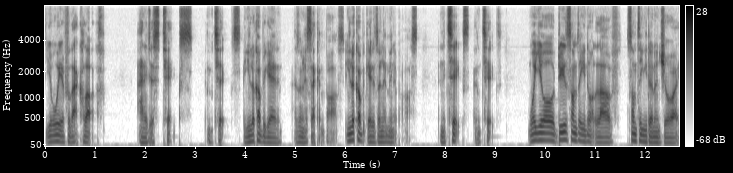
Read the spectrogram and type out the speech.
you're waiting for that clock and it just ticks and ticks. And you look up again, there's only a second pass. You look up again, there's only a minute pass. And it ticks and ticks. When you're doing something you don't love, something you don't enjoy,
